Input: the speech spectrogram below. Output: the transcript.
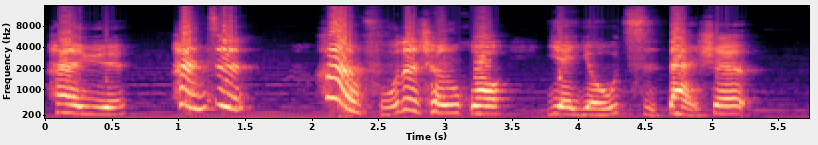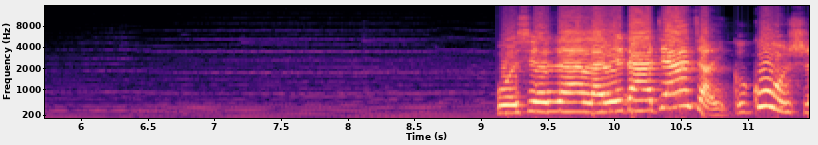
汉语、汉字、汉服的称呼也由此诞生。我现在来为大家讲一个故事：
